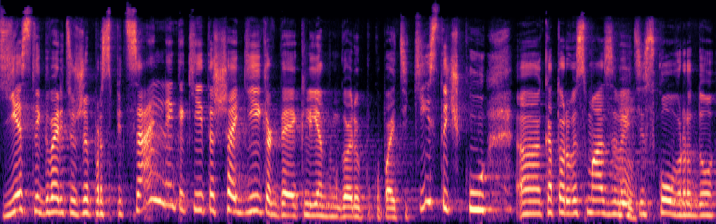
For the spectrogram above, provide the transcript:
Если говорить уже про специальные какие-то шаги, когда я клиентам говорю, покупайте кисточку, э, которую вы смазываете сковороду,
